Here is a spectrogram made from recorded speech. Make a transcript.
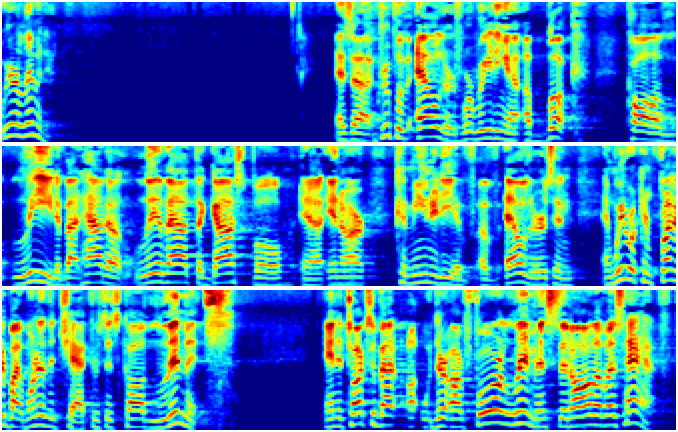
we are limited. As a group of elders, we're reading a, a book called Lead about how to live out the gospel uh, in our community of, of elders. And, and we were confronted by one of the chapters. It's called Limits. And it talks about uh, there are four limits that all of us have.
